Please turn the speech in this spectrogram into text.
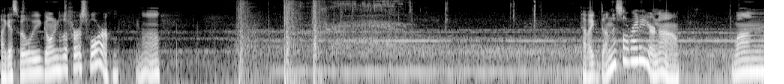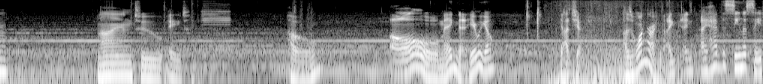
I guess we'll be going to the first floor. Mm. Have I done this already or no? One, nine, two, eight. Ho. Oh, magnet. Here we go. Gotcha. I was wondering. I, I, I had to seen the safe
